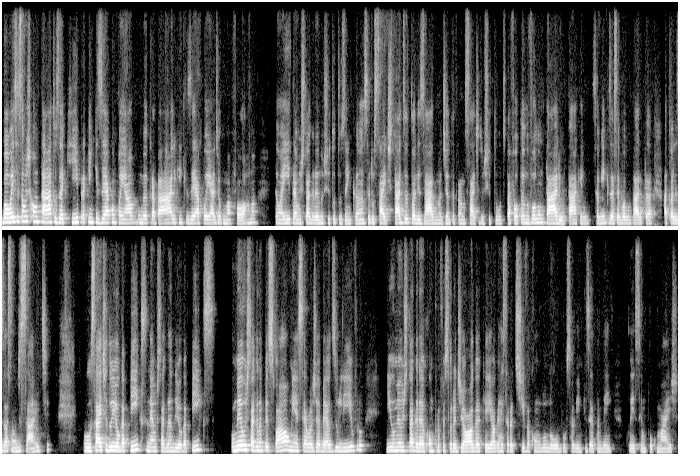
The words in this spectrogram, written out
Bom, esses são os contatos aqui para quem quiser acompanhar o meu trabalho, quem quiser apoiar de alguma forma. Então aí está o Instagram do Instituto Zen Câncer, o site está desatualizado, não adianta entrar no site do Instituto, está faltando voluntário, tá? Quem, se alguém quiser ser voluntário para atualização de site. O site do Yoga Pix, né, o Instagram do Yoga Pix, o meu Instagram pessoal, Minhas Células Rebeldes, o livro, e o meu Instagram como professora de yoga, que é Yoga Restaurativa com Lu Lobo, se alguém quiser também conhecer um pouco mais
